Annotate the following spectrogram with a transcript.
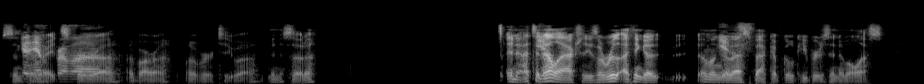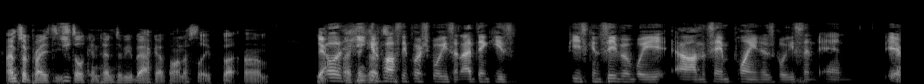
sent Get the him rights from, for uh, uh, Ibarra over to uh, Minnesota. And Attinella actually is a real, I think, a, among the best backup goalkeepers in MLS. I'm surprised he's He- still content to be backup, honestly. But um, yeah, oh, I he think could possibly push Gleeson. I think he's he's conceivably on the same plane as Gleeson, and if Yeah.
